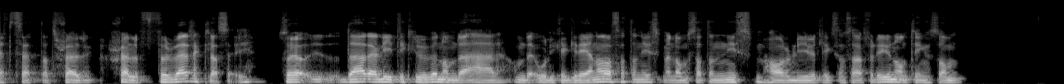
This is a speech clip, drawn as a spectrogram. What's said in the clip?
ett sätt att själv, självförverkla sig. Så jag, där är jag lite kluven om det är om det är olika grenar av satanism eller om satanism har blivit liksom så här, för det är ju någonting som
